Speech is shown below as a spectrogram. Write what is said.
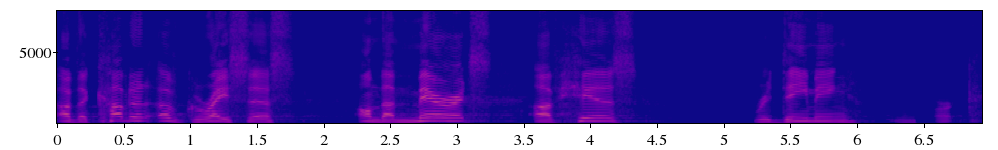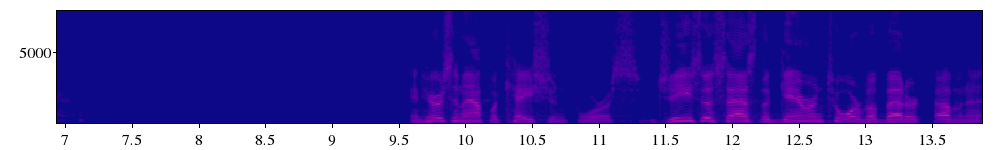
of the covenant of graces on the merits of his redeeming work. And here's an application for us Jesus, as the guarantor of a better covenant,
